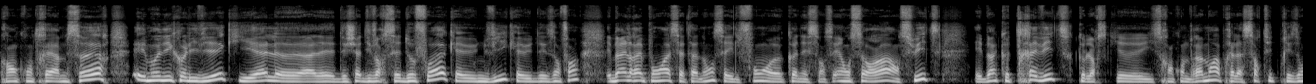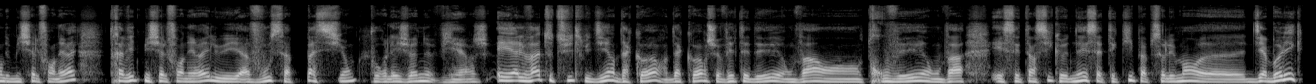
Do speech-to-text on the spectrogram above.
rencontrer âme sœur. Et Monique Olivier, qui elle a déjà divorcé deux fois, qui a eu une vie, qui a eu des enfants, eh ben elle répond à cette annonce et ils font connaissance. Et on ensuite eh ben, que très vite, que lorsqu'il se rencontre vraiment après la sortie de prison de Michel Fourniret, très vite Michel Fourniret lui avoue sa passion pour les jeunes vierges. Et elle va tout de suite lui dire d'accord, d'accord, je vais t'aider, on va en trouver, on va. Et c'est ainsi que naît cette équipe absolument euh, diabolique.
